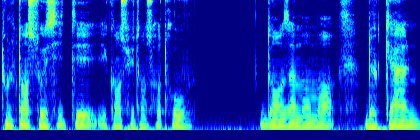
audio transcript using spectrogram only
tout le temps sollicité et qu'ensuite on se retrouve dans un moment de calme,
